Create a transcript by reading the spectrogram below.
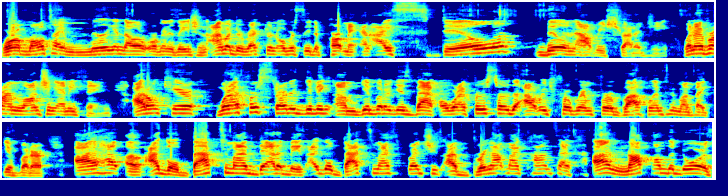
We're a multi-million dollar organization. I'm a director and oversee department, and I still build an outreach strategy whenever I'm launching anything. I don't care when I first started giving um Givebutter Gives Back or when I first started the outreach program for Black Philanthropy Month at Givebutter. I have uh, I go back to my database. I go back to my spreadsheets. I bring out my contacts. I knock on the doors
